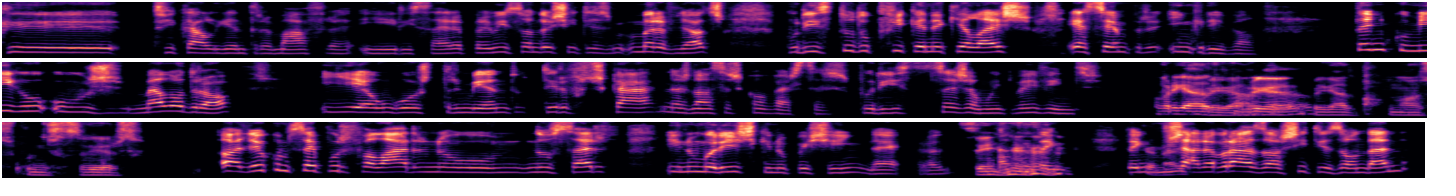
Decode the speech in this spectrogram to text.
que fica ali entre a Mafra e a Ericeira. Para mim são dois sítios maravilhosos, por isso tudo o que fica naquele eixo é sempre incrível. Tenho comigo os Melodró e é um gosto tremendo ter-vos cá nas nossas conversas. Por isso, sejam muito bem-vindos. Obrigado. Obrigado, Obrigado. obrigado por nós por nos receberes. Olha, eu comecei por falar no, no surf e no marisco e no peixinho, né? Sim. malta tem, que- puxar a brasa aos sítios onde anda,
